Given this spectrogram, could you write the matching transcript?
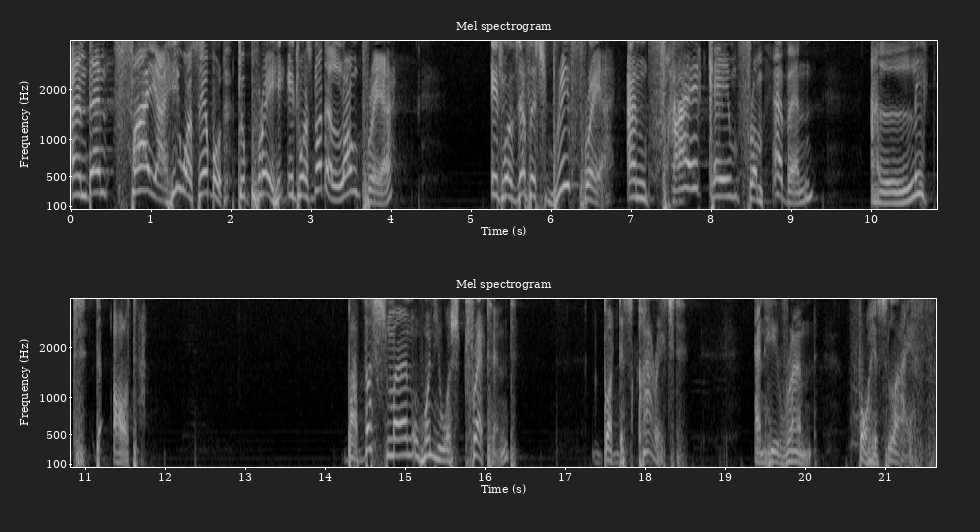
And then fire, he was able to pray. It was not a long prayer, it was just a brief prayer, and fire came from heaven and licked the altar. But this man, when he was threatened, got discouraged and he ran for his life.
